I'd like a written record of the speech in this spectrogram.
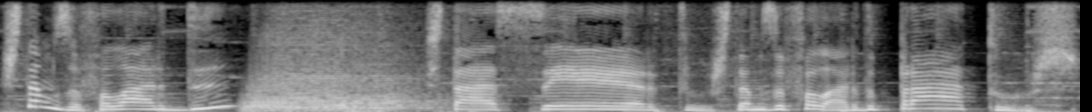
Estamos a falar de. Está certo! Estamos a falar de pratos.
